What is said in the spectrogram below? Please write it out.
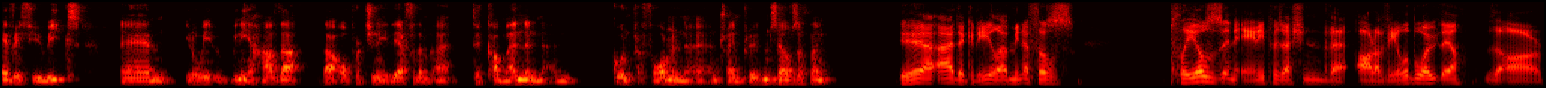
every few weeks. Um, you know, we, we need to have that that opportunity there for them to, to come in and, and go and perform and, and try and prove themselves, I think. Yeah, I'd agree. I mean, if there's players in any position that are available out there that are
